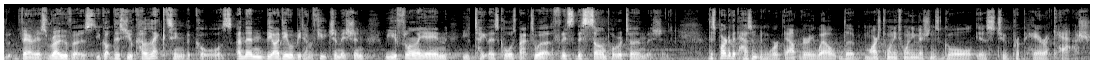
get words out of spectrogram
various rovers, you've got this, you're collecting the cores, and then the idea would be to have a future mission where you fly in, you take those cores back to Earth, this, this sample return mission. This part of it hasn't been worked out very well. The Mars 2020 mission's goal is to prepare a cache,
